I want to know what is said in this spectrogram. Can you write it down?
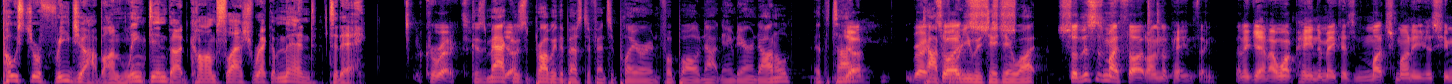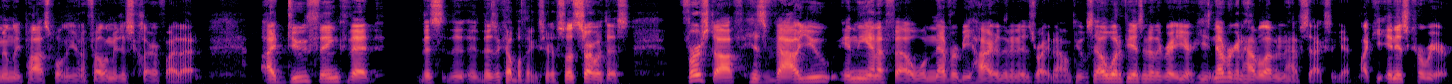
Post your free job on LinkedIn.com slash recommend today. Correct. Because Mack Yeah. was probably the best defensive player in football, not named Aaron Donald at the time. Yeah, right. Top So I- three was J.J. Watt. So this is my thought on the Payne thing. And again, I want Payne to make as much money as humanly possible in the NFL. Let me just clarify that. I do think that this th- there's a couple things here. So let's start with this. First off, his value in the NFL will never be higher than it is right now. And people say, "Oh, what if he has another great year?" He's never going to have 11 and a half sacks again. Like in his career,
